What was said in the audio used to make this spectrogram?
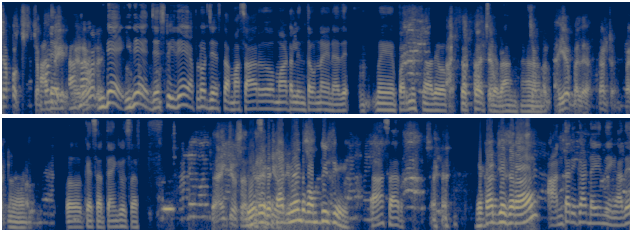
చెప్పొచ్చు చెప్పండి? ఇదే ఇదే జస్ట్ ఇదే అప్లోడ్ చేస్తా. మా సార్ మాటలు ఇంత ఉన్నాయని అదే. మీ పర్మిషన్ అదే పెట్టుకోవచ్చు కదా. Okay sir thank you sir thank you sir record పంపించి సార్. రికార్డ్ చేశారా? అంత రికార్డ్ అయింది ఇంక. అదే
